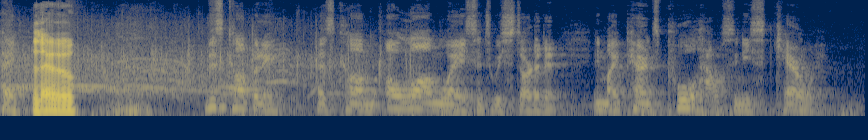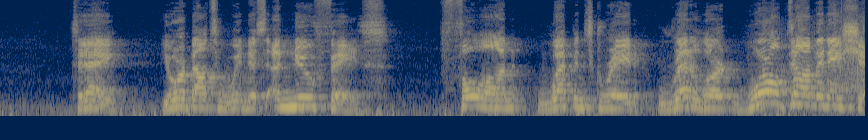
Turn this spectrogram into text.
Hey. Hello. This company has come a long way since we started it in my parents' pool house in East Caraway. Today, you're about to witness a new phase. Full-on, weapons-grade, red alert, world domination!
